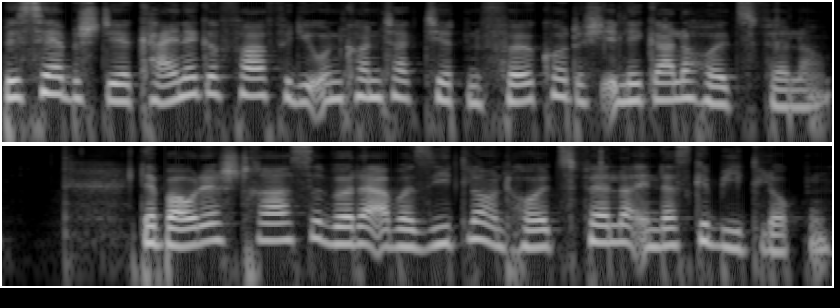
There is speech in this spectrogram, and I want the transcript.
Bisher bestehe keine Gefahr für die unkontaktierten Völker durch illegale Holzfäller. Der Bau der Straße würde aber Siedler und Holzfäller in das Gebiet locken.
